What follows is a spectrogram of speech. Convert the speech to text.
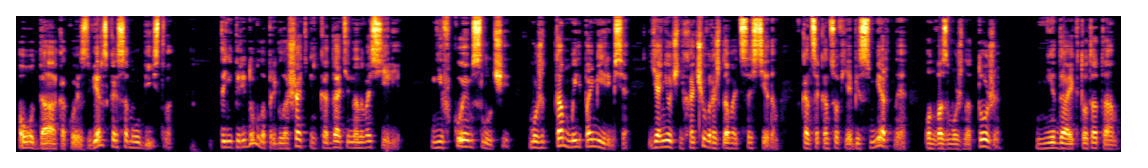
«О да, какое зверское самоубийство». Ты не передумала приглашать Инкадати на новоселье? Ни в коем случае. Может, там мы и помиримся. Я не очень хочу враждовать с соседом. В конце концов, я бессмертная, он, возможно, тоже. Не дай кто-то там.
